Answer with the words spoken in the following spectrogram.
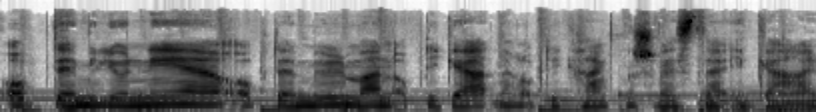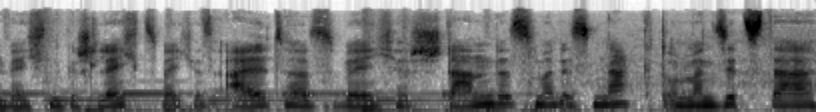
Ob der Millionär, ob der Müllmann, ob die Gärtnerin, ob die Krankenschwester, egal welchen Geschlechts, welches Alters, welches Standes, man ist nackt und man sitzt da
